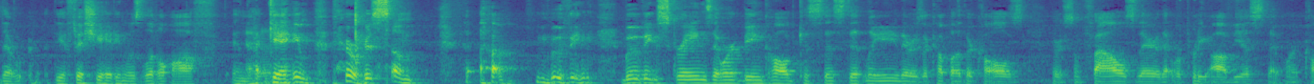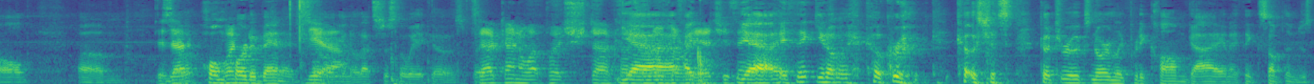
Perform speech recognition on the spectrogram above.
the the officiating was a little off in that game. There were some um, moving moving screens that weren't being called consistently. There was a couple other calls. There were some fouls there that were pretty obvious that weren't called. Is You know, that home what, court advantage? So, Yeah. you know that's just the way it goes. Is that kind of what pushed uh, Coach yeah, Luke over the I, edge? You think? yeah, I think you know, Coach Rueck, Coach just Coach Rueck's normally a pretty calm guy, and I think something just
